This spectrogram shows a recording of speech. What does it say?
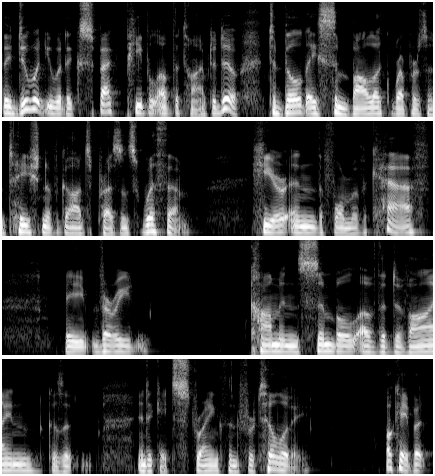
they do what you would expect people of the time to do to build a symbolic representation of God's presence with them. Here, in the form of a calf, a very common symbol of the divine because it indicates strength and fertility. Okay, but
